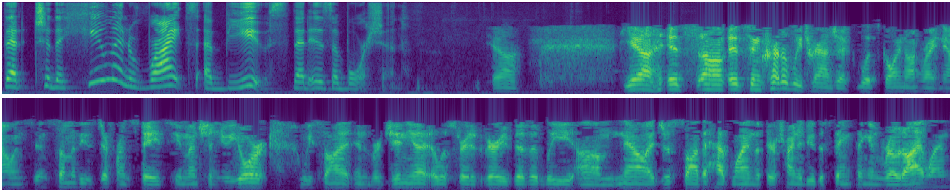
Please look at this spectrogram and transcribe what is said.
that to the human rights abuse that is abortion? Yeah. Yeah, it's um, it's incredibly tragic what's going on right now in, in some of these different states. You mentioned New York. We saw it in Virginia, illustrated very vividly. Um, now I just saw the headline that they're trying to do the same thing in Rhode Island.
